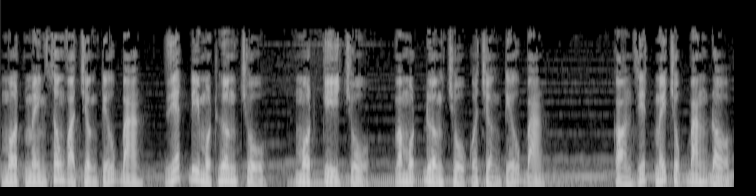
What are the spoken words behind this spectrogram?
Một mình xông vào trường tiếu bang, giết đi một hương chủ, một kỳ chủ và một đường chủ của trường tiếu bang. Còn giết mấy chục băng đồ,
